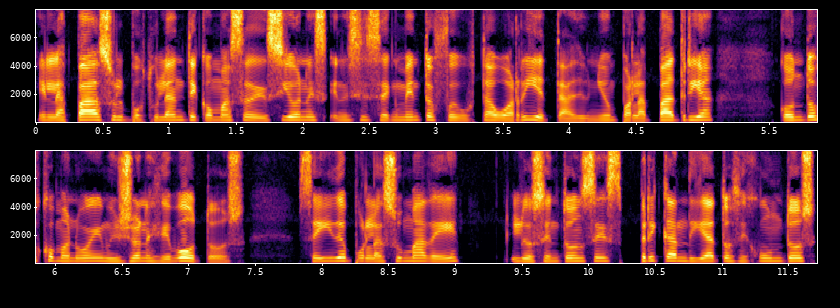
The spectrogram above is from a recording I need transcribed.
En Las Paso, el postulante con más adhesiones en ese segmento fue Gustavo Arrieta, de Unión por la Patria, con 2,9 millones de votos, seguido por la suma de los entonces precandidatos de Juntos,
